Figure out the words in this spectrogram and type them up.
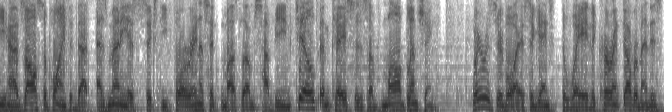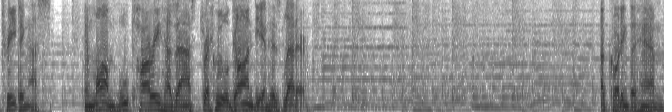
He has also pointed that as many as 64 innocent Muslims have been killed in cases of mob lynching. Where is your voice against the way the current government is treating us? Imam Bukhari has asked Rahul Gandhi in his letter. According to him,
